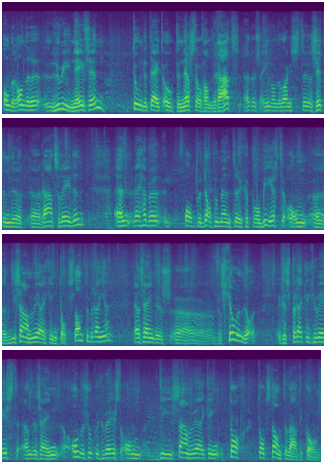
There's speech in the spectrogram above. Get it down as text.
onder andere Louis Neefs in, toen de tijd ook de Nestor van de Raad, hè, dus een van de langst zittende uh, raadsleden. En wij hebben op dat moment uh, geprobeerd om die samenwerking tot stand te brengen. Er zijn dus verschillende gesprekken geweest en er zijn onderzoeken geweest om die samenwerking toch tot stand te laten komen.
